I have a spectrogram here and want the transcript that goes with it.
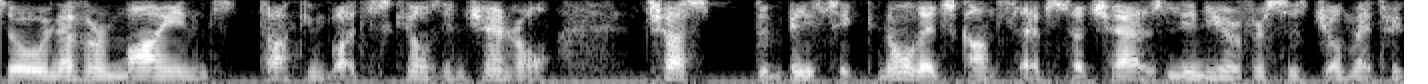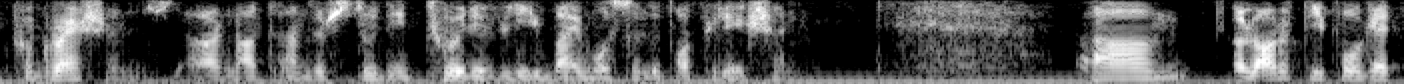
So never mind talking about skills in general, just the basic knowledge concepts such as linear versus geometric progressions are not understood intuitively by most of the population. Um, a lot of people get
